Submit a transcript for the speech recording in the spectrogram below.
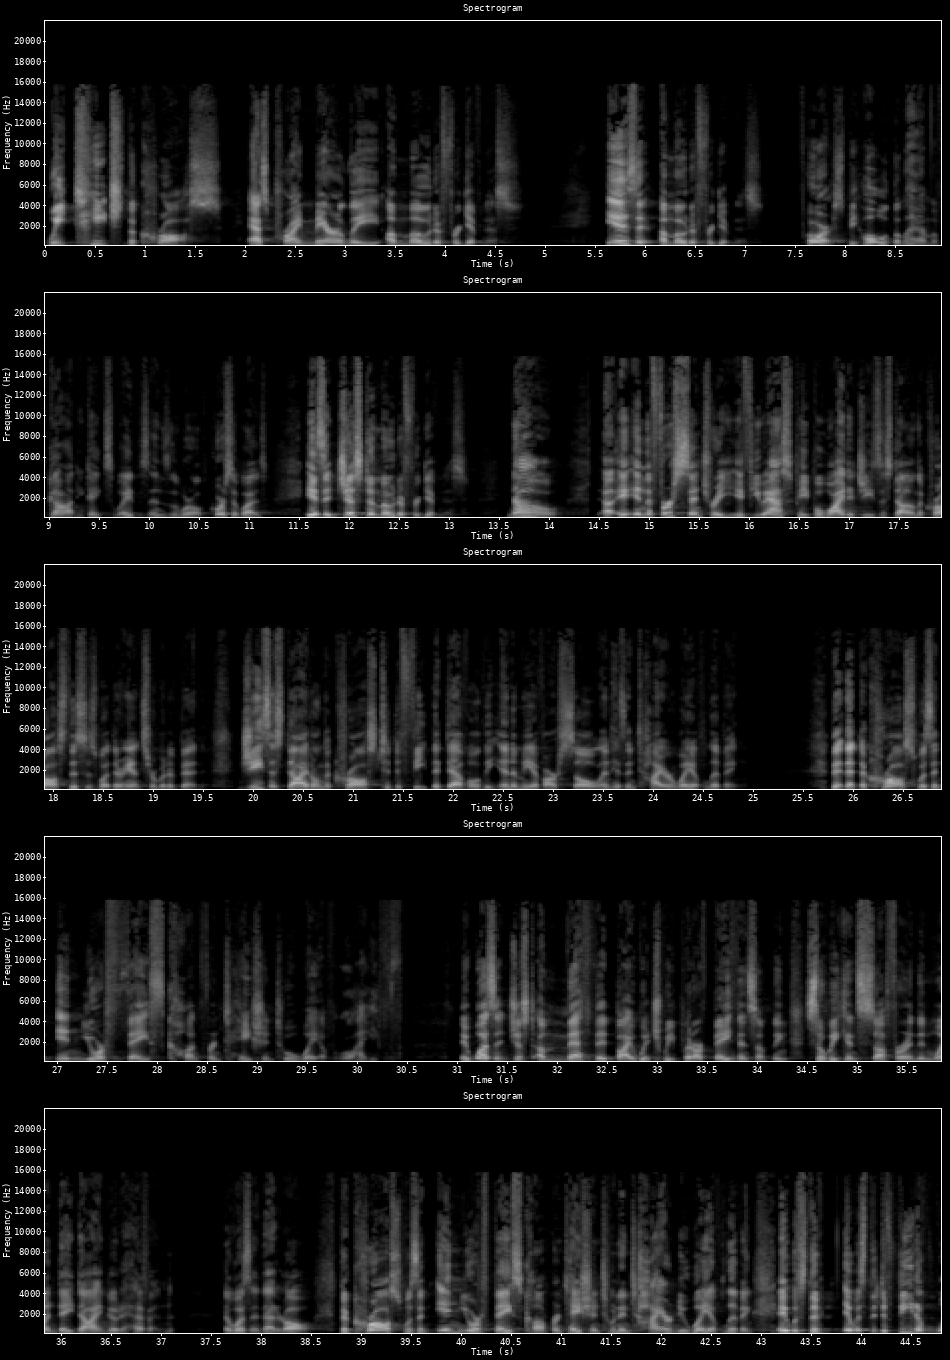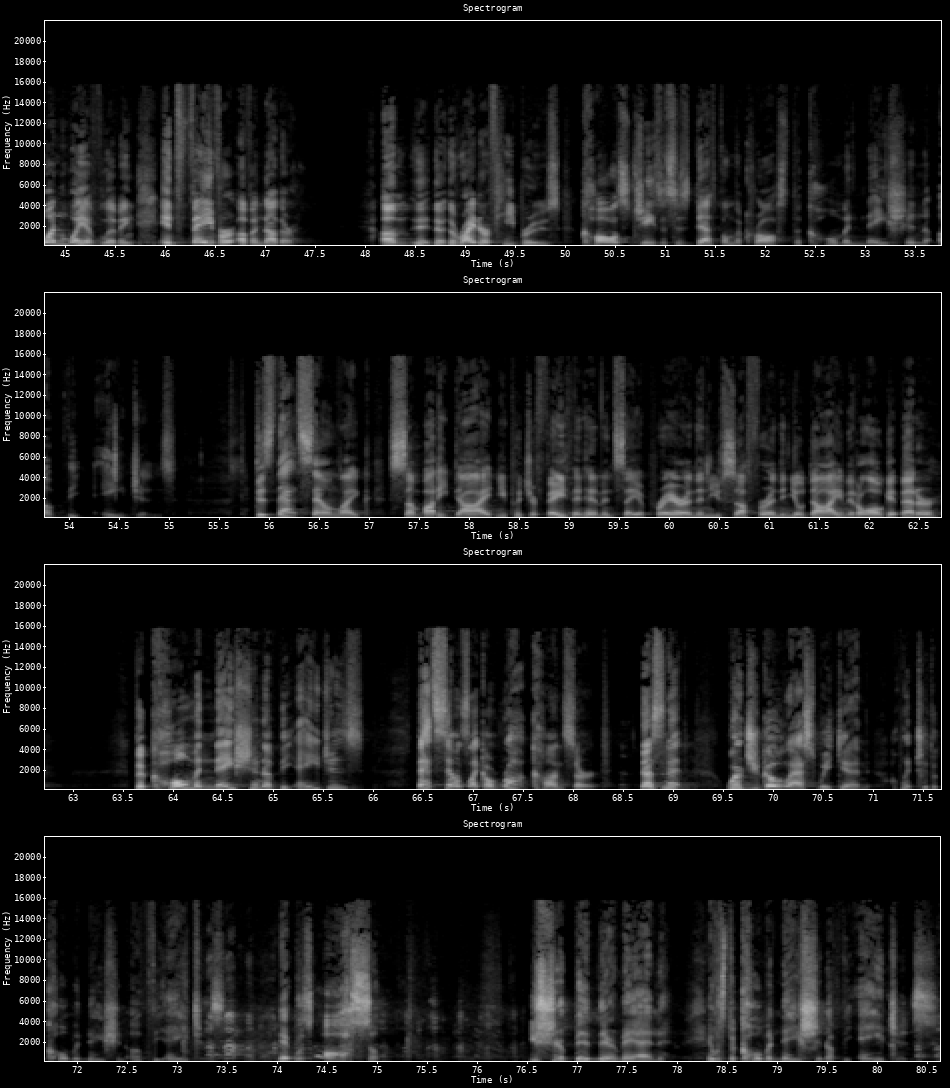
we teach the cross as primarily a mode of forgiveness. Is it a mode of forgiveness? Of course. Behold, the Lamb of God. He takes away the sins of the world. Of course it was. Is it just a mode of forgiveness? No. Uh, in the first century, if you ask people, why did Jesus die on the cross? This is what their answer would have been Jesus died on the cross to defeat the devil, the enemy of our soul, and his entire way of living. That, that the cross was an in your face confrontation to a way of life. It wasn't just a method by which we put our faith in something so we can suffer and then one day die and go to heaven. It wasn't that at all. The cross was an in your face confrontation to an entire new way of living. It was, the, it was the defeat of one way of living in favor of another. Um, the, the writer of Hebrews calls Jesus' death on the cross the culmination of the ages. Does that sound like somebody died and you put your faith in him and say a prayer and then you suffer and then you'll die and it'll all get better? The culmination of the ages? That sounds like a rock concert, doesn't it? Where'd you go last weekend? I went to the culmination of the ages. It was awesome. You should have been there, man. It was the culmination of the ages.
